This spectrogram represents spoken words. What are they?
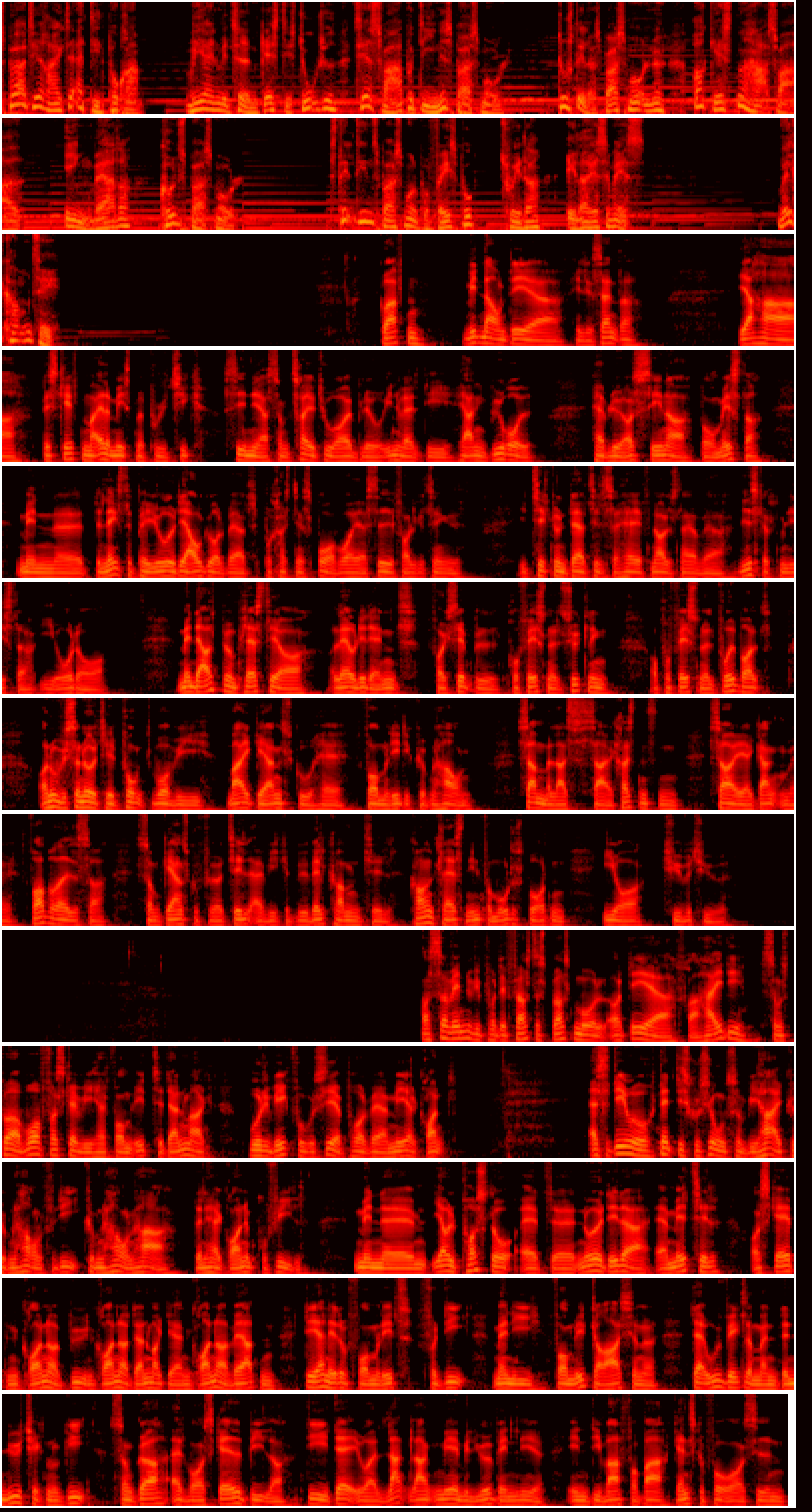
Spørg direkte af dit program. Vi har inviteret en gæst i studiet til at svare på dine spørgsmål. Du stiller spørgsmålene, og gæsten har svaret. Ingen værter, kun spørgsmål. Stil dine spørgsmål på Facebook, Twitter eller sms. Velkommen til. God aften. Mit navn det er Helge Sander. Jeg har beskæftiget mig allermest med politik, siden jeg som 23-årig blev indvalgt i Herning Byråd. Her blev jeg også senere borgmester, men øh, den længste periode det har afgjort været på Christiansborg, hvor jeg sidder i Folketinget. I tilknytning dertil så havde jeg fornøjelsen af at være videnskabsminister i otte år. Men der er også blevet plads til at, at lave lidt andet. For eksempel professionel cykling og professionel fodbold. Og nu er vi så nået til et punkt, hvor vi meget gerne skulle have Formel 1 i København. Sammen med Lars Seier Christensen, så er jeg i gang med forberedelser, som gerne skulle føre til, at vi kan byde velkommen til kongeklassen inden for motorsporten i år 2020. Og så venter vi på det første spørgsmål, og det er fra Heidi, som spørger, hvorfor skal vi have Formel 1 til Danmark? Burde vi ikke fokusere på at være mere grønt? Altså, det er jo den diskussion, som vi har i København, fordi København har den her grønne profil. Men øh, jeg vil påstå, at øh, noget af det, der er med til at skabe en grønnere by, en grønnere Danmark, ja, en grønnere verden, det er netop Formel 1, fordi man i Formel 1-garagerne, der udvikler man den nye teknologi, som gør, at vores gadebiler, de i dag jo er langt, langt mere miljøvenlige, end de var for bare ganske få år siden.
